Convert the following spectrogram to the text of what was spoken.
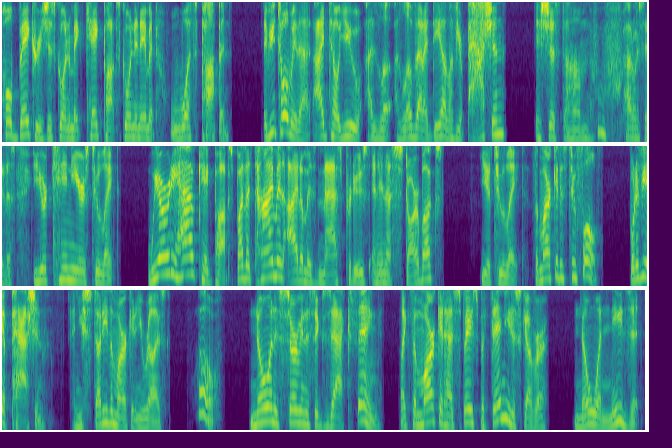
Whole bakery is just going to make cake pops, going to name it What's Poppin'. If you told me that, I'd tell you, I, lo- I love that idea. I love your passion. It's just, um, whew, how do I say this? You're 10 years too late. We already have cake pops. By the time an item is mass produced and in a Starbucks, you're too late. The market is too full. But if you have passion and you study the market and you realize, whoa, no one is serving this exact thing. Like the market has space, but then you discover no one needs it.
